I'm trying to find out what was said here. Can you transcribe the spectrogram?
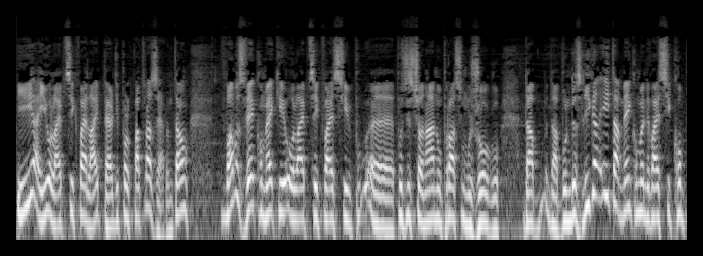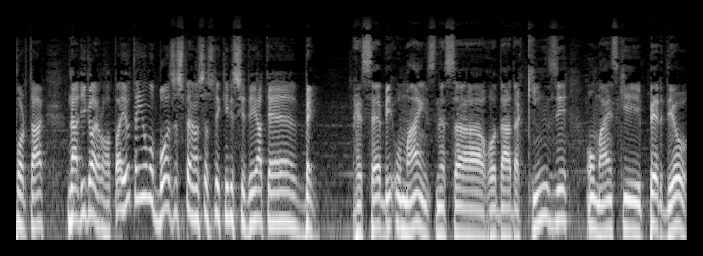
e aí o Leipzig vai lá e perde por 4 a 0. Então, Vamos ver como é que o Leipzig vai se eh, posicionar no próximo jogo da, da Bundesliga e também como ele vai se comportar na Liga Europa. Eu tenho boas esperanças de que ele se dê até bem recebe o mais nessa rodada 15, o mais que perdeu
